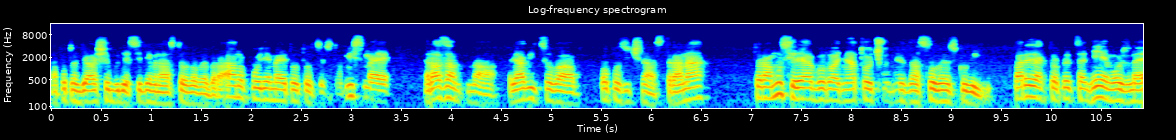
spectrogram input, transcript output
a potom ďalšie bude 17. novembra. Áno, pôjdeme aj touto cestou. My sme razantná ľavicová opozičná strana, ktorá musí reagovať na to, čo dnes na Slovensku vidí. Pán redaktor, predsa nie je možné,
